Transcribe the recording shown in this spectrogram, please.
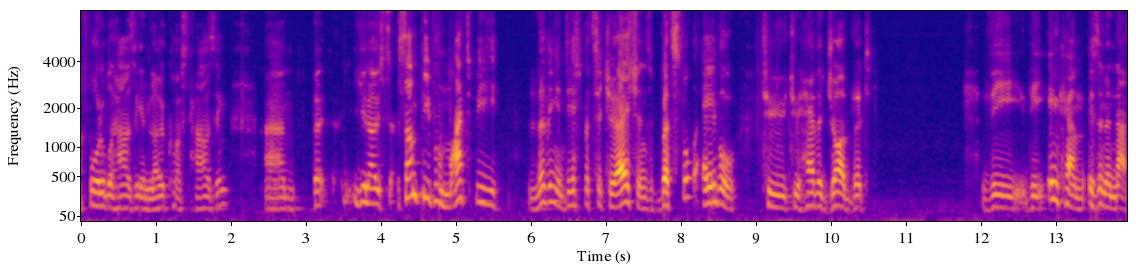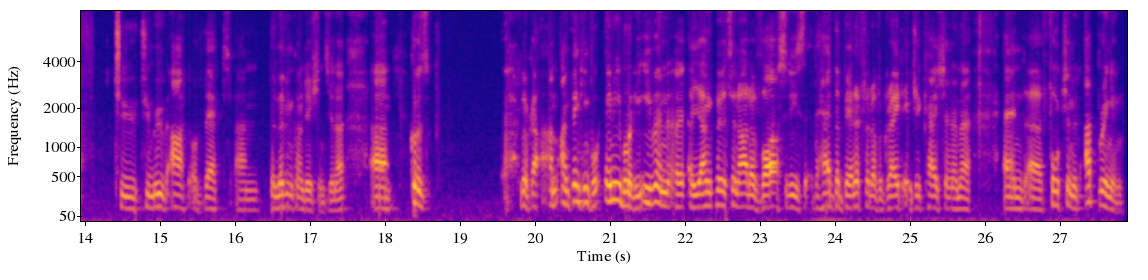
affordable housing and low cost housing. Um, but you know, some people might be living in desperate situations, but still able to to have a job, but the the income isn't enough to to move out of that um, the living conditions, you know, because. Um, look, I'm, I'm thinking for anybody, even a, a, young person out of varsities that had the benefit of a great education and a and a fortunate upbringing,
